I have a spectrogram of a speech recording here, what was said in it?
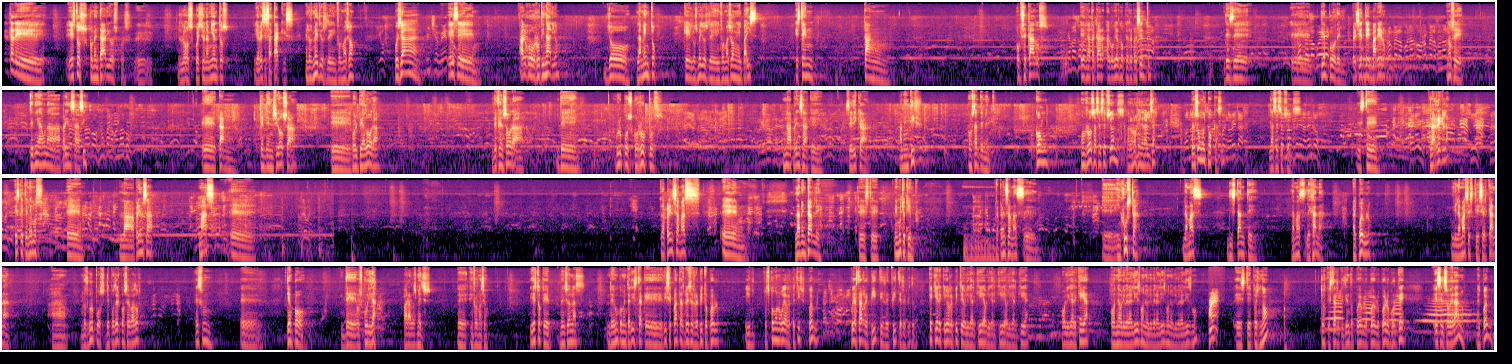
Acerca de estos comentarios, pues, eh, los cuestionamientos y a veces ataques en los medios de información, pues ya es eh, algo rutinario. Yo lamento que los medios de información en el país estén tan obcecados en atacar al gobierno que represento. Desde eh, el tiempo del presidente Madero, no sé, tenía una prensa así, eh, tan tendenciosa, eh, golpeadora, defensora de grupos corruptos, una prensa que se dedica a mentir constantemente, con honrosas excepciones, para no generalizar, pero son muy pocas ¿eh? las excepciones. Este, la regla es que tenemos eh, la prensa más eh, la prensa más eh, lamentable este, en mucho tiempo, la prensa más eh, injusta, la más distante, la más lejana al pueblo y la más este, cercana a los grupos de poder conservador. Es un eh, tiempo de oscuridad para los medios de información. Y esto que mencionas de un comentarista que dice cuántas veces repito pueblo, y pues cómo no voy a repetir pueblo. Voy a estar repite y repite repite. ¿Qué quiere que yo repite? Oligarquía, oligarquía, oligarquía, oligarquía, o neoliberalismo, neoliberalismo, neoliberalismo. Este, pues no. Tengo que estar repitiendo pueblo, pueblo, pueblo. ¿Por qué? Es el soberano, el pueblo.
